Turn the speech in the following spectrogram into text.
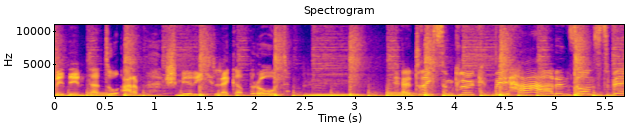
mit dem Tattooarm schmier ich lecker Brot. Mm. Er trägt zum Glück BH, denn sonst wäre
